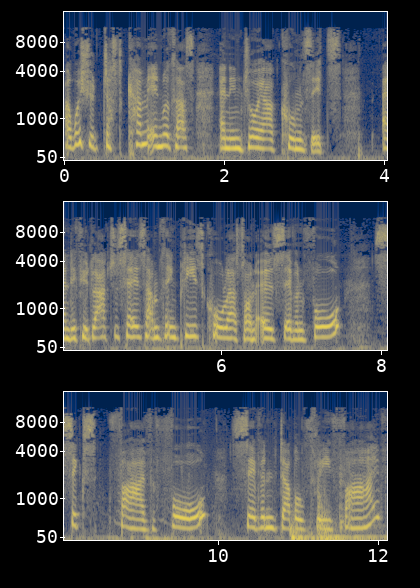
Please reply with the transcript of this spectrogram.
I wish you'd just come in with us and enjoy our kumzits. And if you'd like to say something, please call us on 074 654 7335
